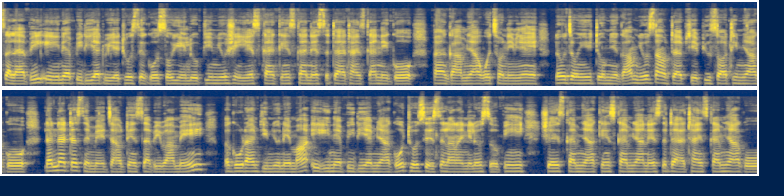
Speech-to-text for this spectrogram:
ဆက်လက်ပြီး AA နဲ့ PDF တွေရဲ့ထိုးစစ်ကိုစိုးရိမ်လို့ပြည်မျိုးရှင်ရဲစကန်ကင်းစကန်နဲ့စစ်တပ်အထိုင်စကန်တွေကိုဘန်ကာများဝတ်ချုံနေနဲ့လုံခြုံရေးတိုးမြင့်ကမျိုးဆောင်တပ်ဖြစ်ပြူစောတိများကိုလက်နက်တပ်ဆင်မဲ့အကြောင်းတင်ဆက်ပေးပါမယ်။ပဲခူးတိုင်းပြည်မျိုးနယ်မှာ AA နဲ့ PDF များကိုထိုးစစ်ဆင်လာနိုင်တယ်လို့ဆိုပြီးရဲစကန်များကင်းစကန်များနဲ့စစ်တပ်အထိုင်စကန်များကို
